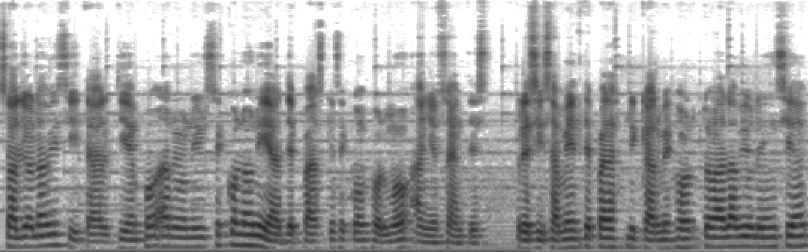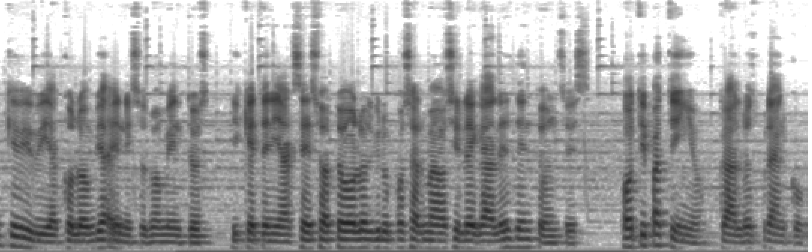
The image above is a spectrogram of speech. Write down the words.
salió la visita al tiempo a reunirse con la unidad de paz que se conformó años antes, precisamente para explicar mejor toda la violencia que vivía Colombia en esos momentos y que tenía acceso a todos los grupos armados ilegales de entonces. Oti Patiño, Carlos Franco,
